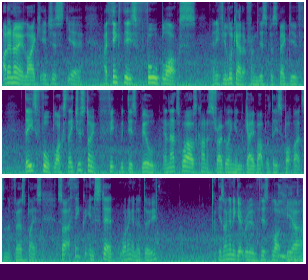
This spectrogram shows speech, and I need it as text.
I don't know, like, it just, yeah. I think these full blocks And if you look at it from this perspective, these full blocks, they just don't fit with this build. And that's why I was kind of struggling and gave up with these spotlights in the first place. So I think instead, what I'm going to do is I'm going to get rid of this block here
